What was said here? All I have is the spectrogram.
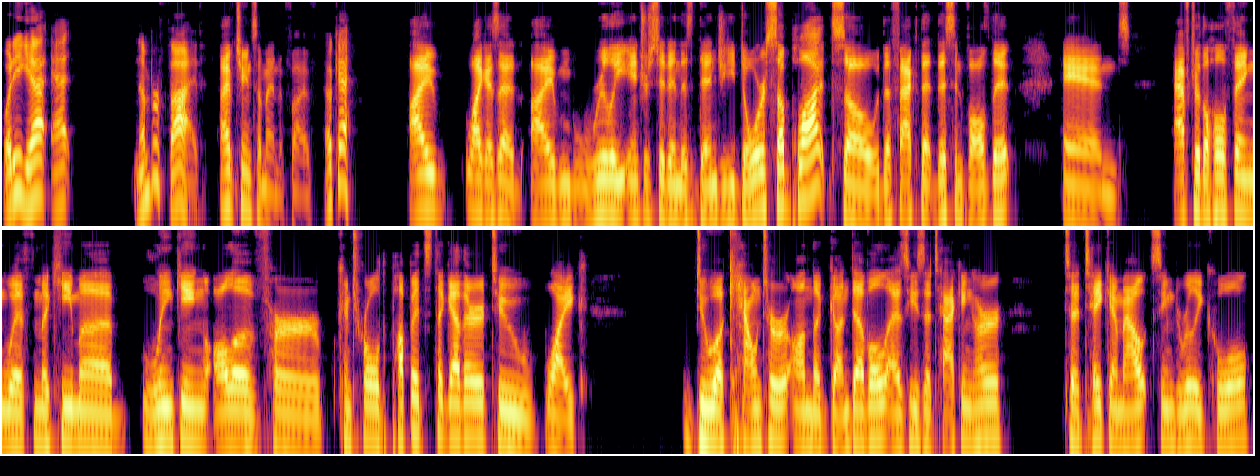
What do you got at number five? I have Chainsaw Man at five. Okay. I like I said, I'm really interested in this Denji door subplot. So the fact that this involved it, and after the whole thing with Makima linking all of her controlled puppets together to like do a counter on the Gun Devil as he's attacking her to take him out seemed really cool.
